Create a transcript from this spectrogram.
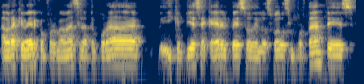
habrá que ver conforme avance la temporada y que empiece a caer el peso de los juegos importantes.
